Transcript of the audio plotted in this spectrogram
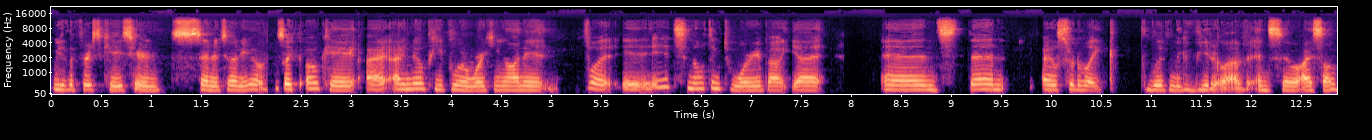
we had the first case here in San Antonio. It's like, okay, I, I know people are working on it, but it, it's nothing to worry about yet. And then I sort of like live in the computer lab, and so I saw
